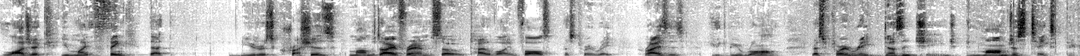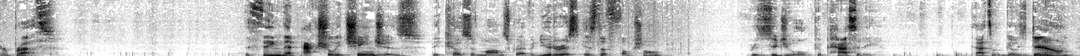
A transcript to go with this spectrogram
logic, you might think that uterus crushes mom's diaphragm, so tidal volume falls, respiratory rate rises. You'd be wrong. Respiratory rate doesn't change, and mom just takes bigger breaths. The thing that actually changes because of mom's gravid uterus is the functional residual capacity. That's what goes down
